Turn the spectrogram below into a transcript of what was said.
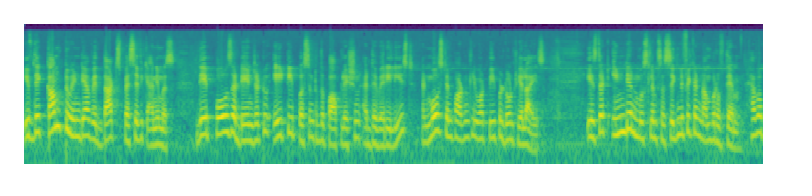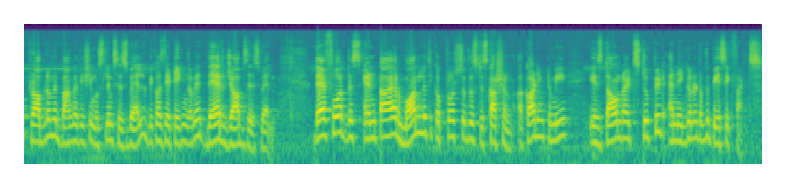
if they come to India with that specific animus, they pose a danger to 80% of the population at the very least. And most importantly, what people don't realize is that Indian Muslims, a significant number of them, have a problem with Bangladeshi Muslims as well because they're taking away their jobs as well. Therefore, this entire monolithic approach to this discussion, according to me, is downright stupid and ignorant of the basic facts.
